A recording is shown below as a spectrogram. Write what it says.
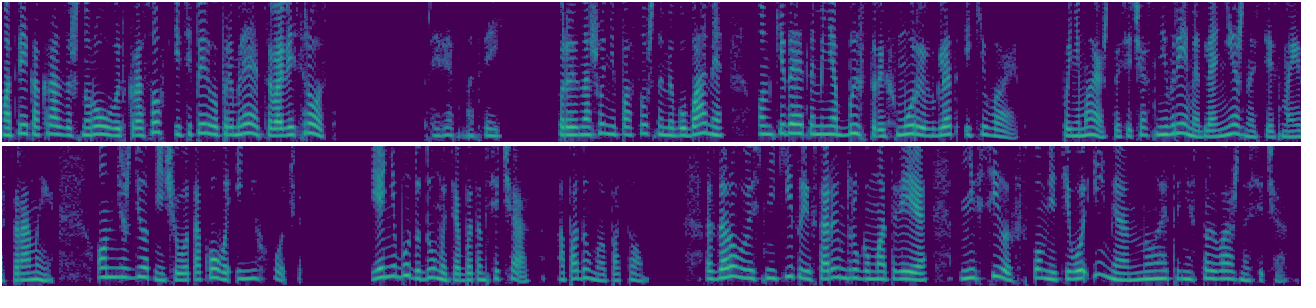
Матвей как раз зашнуровывает кроссовки и теперь выпрямляется во весь рост. «Привет, Матвей». Произношу непослушными губами. Он кидает на меня быстрый, хмурый взгляд и кивает. Понимаю, что сейчас не время для нежности с моей стороны. Он не ждет ничего такого и не хочет. Я не буду думать об этом сейчас, а подумаю потом. Здороваюсь с Никитой и вторым другом Матвея. Не в силах вспомнить его имя, но это не столь важно сейчас.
